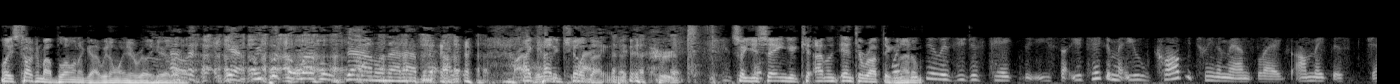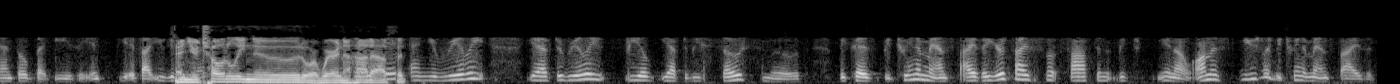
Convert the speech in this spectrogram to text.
Well, he's talking about blowing a guy. We don't want you to really hear that. yeah, we put the levels down when that happened. I kind of killed that. hurt. So you're saying you... I'm interrupting, and I What don't... you do is you just take the you, you take a ma- you crawl between a man's legs. I'll make this gentle but easy. And if I, you give and you're a- totally nude or wearing a hot outfit. and you really you have to really feel you have to be so smooth because between a man's thighs, are your thighs so- soft and bet- you know on this usually between a man's thighs it's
